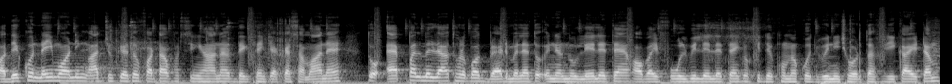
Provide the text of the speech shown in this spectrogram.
और देखो, नई मॉर्निंग आ चुकी है तो फटाफट से यहाँ ना देखते हैं क्या क्या सामान है। तो एप्पल मिल जाए थोड़ा बहुत ब्रेड मिले तो इन्हें लोग ले लेते हैं। और भाई, फूल भी ले लेते हैं, क्योंकि देखो, मैं कुछ भी नहीं छोड़ता फ्री का आइटम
